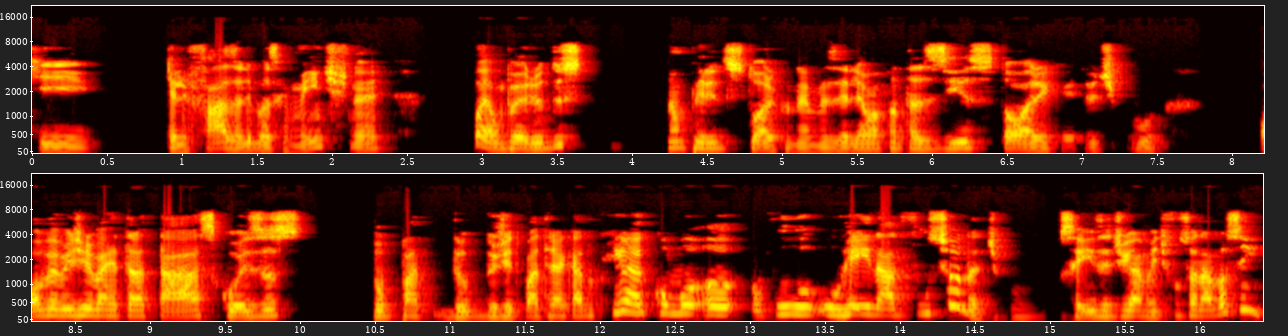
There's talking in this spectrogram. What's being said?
que, que ele faz ali, basicamente, né? Pô, é um período. Não é um período histórico, né? Mas ele é uma fantasia histórica. Então, tipo. Obviamente ele vai retratar as coisas do, do, do jeito patriarcado, que é como o, o, o, reinado funciona. Tipo, seis antigamente funcionava assim.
